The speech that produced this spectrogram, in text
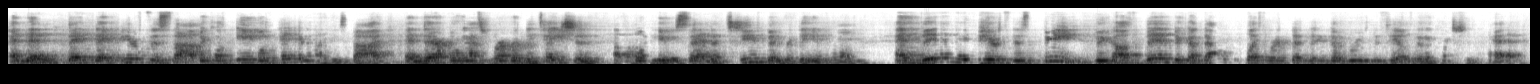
And then they, they pierced his side because Eve was taken out of his side, and therefore that's representation of what he was saying that she's been redeemed from. And then they pierced his feet because then, because that was the place where it said that he's going to bruise his heel, he's going crush his head.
